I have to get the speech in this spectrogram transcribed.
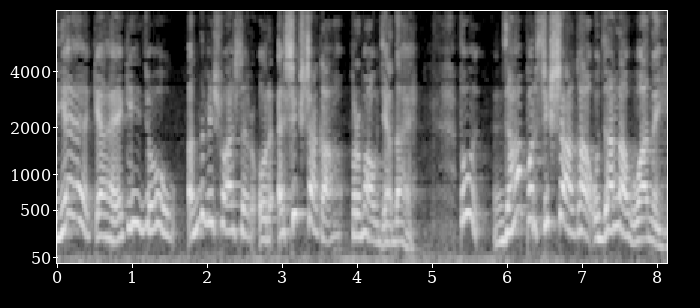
यह क्या है कि जो अंधविश्वास और अशिक्षा का प्रभाव ज़्यादा है। तो जहाँ पर शिक्षा का उजाला हुआ नहीं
